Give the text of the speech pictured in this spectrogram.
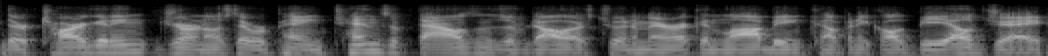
they're targeting journalists. They were paying tens of thousands of dollars to an American lobbying company called BLJ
